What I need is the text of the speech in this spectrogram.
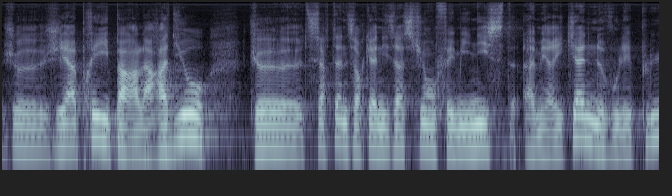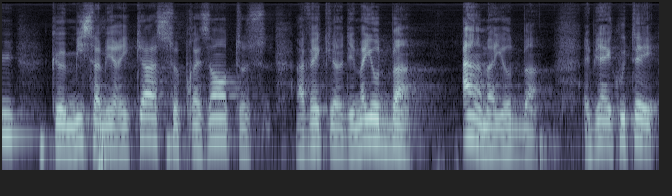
j'ai appris par la radio que certaines organisations féministes américaines ne voulaient plus que Miss America se présente avec des maillots de bain, un maillot de bain. Eh bien, écoutez,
